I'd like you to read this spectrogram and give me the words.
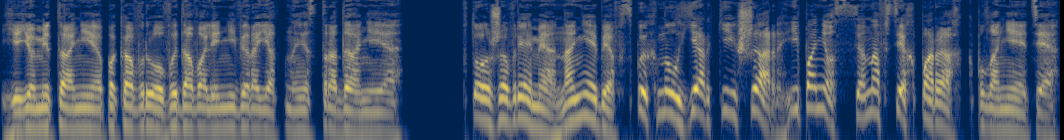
Ее метания по ковру выдавали невероятные страдания. В то же время на небе вспыхнул яркий шар и понесся на всех парах к планете.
